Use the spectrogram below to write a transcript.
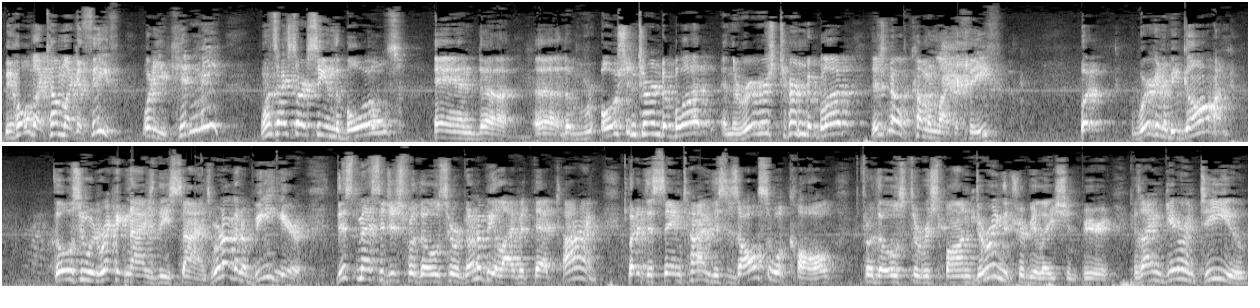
behold, I come like a thief. What are you kidding me? Once I start seeing the boils and uh, uh, the ocean turn to blood and the rivers turn to blood, there's no coming like a thief. But we're going to be gone. Those who would recognize these signs. We're not going to be here. This message is for those who are going to be alive at that time. But at the same time, this is also a call for those to respond during the tribulation period. Because I can guarantee you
